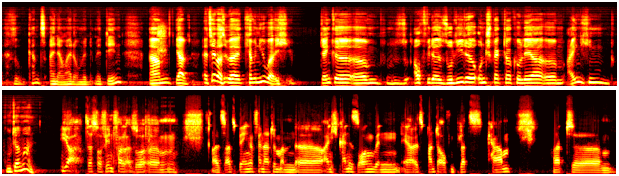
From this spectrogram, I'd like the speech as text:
so ganz einer Meinung mit, mit denen. Ähm, ja, erzähl was über Kevin Huber. Ich denke, ähm, auch wieder solide, unspektakulär, ähm, eigentlich ein guter Mann. Ja, das auf jeden Fall. Also ähm, als, als Bengal-Fan hatte man äh, eigentlich keine Sorgen, wenn er als Panther auf den Platz kam. Hat ähm,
